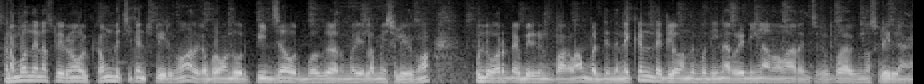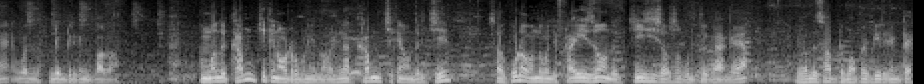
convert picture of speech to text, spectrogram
ஸோ நம்ம வந்து என்ன சொல்லியிருக்கோம் ஒரு க்ரம்டு சிக்கன் சொல்லியிருக்கோம். அதுக்கப்புறம் வந்து ஒரு பீட்சா ஒரு பர்கர் அந்த மாதிரி எல்லாமே சொல்லியிருக்கோம். ஃபுட்டு வரட்டும் எப்படி இருக்குன்னு பார்க்கலாம். பட் இந்த நெக் அண்ட் டெக்கில் வந்து பார்த்தீங்கன்னா ரேட்டிங்லாம் நல்லா இருந்துச்சு. சூப்பராக இருக்குன்னு சொல்லியிருக்காங்க. பட் ஃபுட் எப்படி இருக்குன்னு பார்க்கலாம். நம்ம வந்து க்ரம் சிக்கன் ஆர்டர் பண்ணியிருந்தோம் இல்லைங்களா க்ரம் சிக்கன் வந்துருச்சு ஸோ கூட வந்து கொஞ்சம் ஃப்ரைஸும் அந்த சீசி சாஸும் கொடுத்துருக்காங்க இது வந்து சாப்பிட்டு பார்ப்போம் எப்படி இருக்குன்ட்டு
